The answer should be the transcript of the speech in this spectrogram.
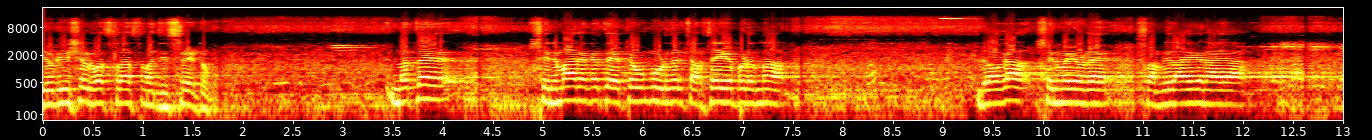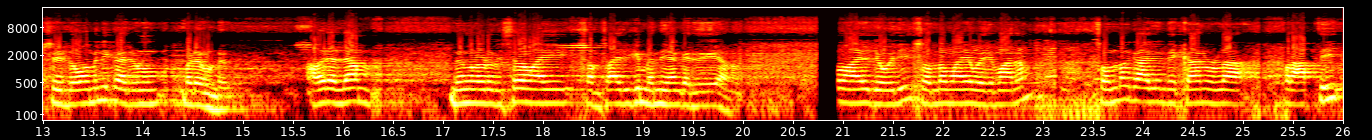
ജുഡീഷ്യൽ ഫസ്റ്റ് ക്ലാസ് മജിസ്ട്രേറ്റും ഇന്നത്തെ സിനിമാ രംഗത്ത് ഏറ്റവും കൂടുതൽ ചർച്ച ചെയ്യപ്പെടുന്ന ലോക സിനിമയുടെ സംവിധായകനായ ശ്രീ ഡോമിനിക് അരുണും ഇവിടെ ഉണ്ട്. അവരെല്ലാം നിങ്ങളോട് വിശദമായി സംസാരിക്കുമെന്ന് ഞാൻ കരുതുകയാണ്. സ്വന്തമായ ജോലി സ്വന്തമായ വരുമാനം സ്വന്തം കാലിൽ നിൽക്കാനുള്ള പ്രാപ്തി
